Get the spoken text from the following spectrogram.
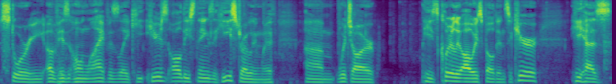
story of his own life. Is like he here's all these things that he's struggling with, um, which are he's clearly always felt insecure. He has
